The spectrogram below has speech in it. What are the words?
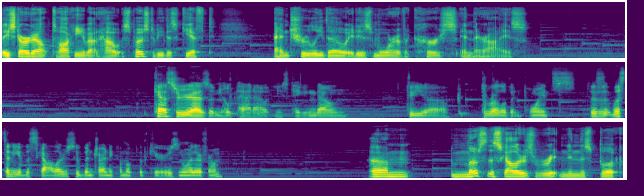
they start out talking about how it's supposed to be this gift, and truly, though, it is more of a curse in their eyes. Castor has a notepad out and he's taking down the uh, the relevant points. Does it list any of the scholars who've been trying to come up with cures and where they're from? Um, most of the scholars written in this book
